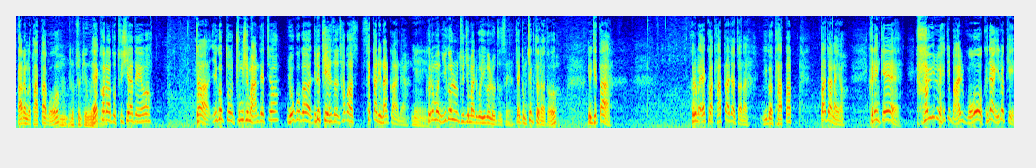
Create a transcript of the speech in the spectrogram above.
다른 거 다 따고. 음, 없을 경우에 에커라도 두셔야 돼요. 자, 이것도 중심 안 됐죠? 요거가 이렇게 해서 사과 색깔이 날 거 아니야. 예. 그러면 이걸로 두지 말고 이걸로 두세요. 조금 찍더라도. 이렇게 따. 그러면 에커 다 따졌잖아. 이거 다 따, 따잖아요. 그러니까 가위로 하지 말고 그냥 이렇게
